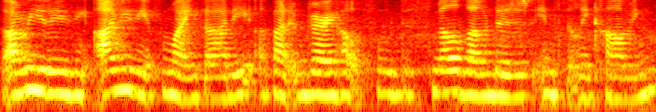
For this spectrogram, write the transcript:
So I'm really using I'm using it for my anxiety. I find it very helpful. The smell lavender just instantly calming.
